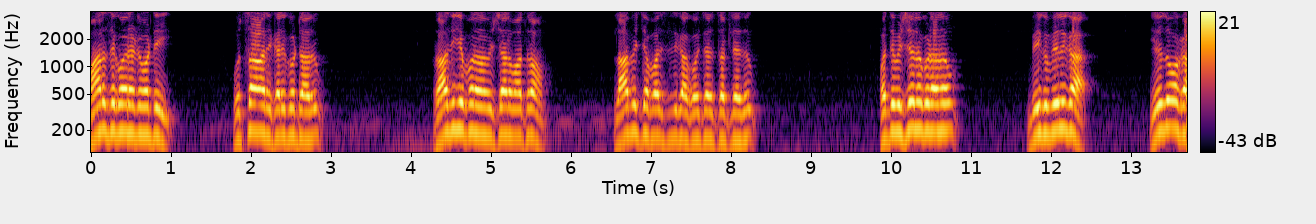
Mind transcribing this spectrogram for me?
మానసికమైనటువంటి ఉత్సాహాన్ని కలిగొట్టారు రాజకీయపరమైన విషయాలు మాత్రం లాభించే పరిస్థితిగా గోచరించట్లేదు. ప్రతి విషయంలో కూడాను మీకు వీలుగా ఏదో ఒక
